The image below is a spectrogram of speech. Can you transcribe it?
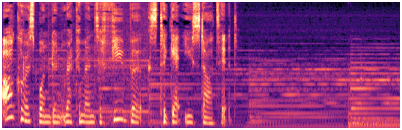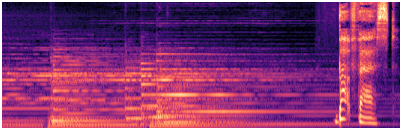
Our correspondent recommends a few books to get you started. But first,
